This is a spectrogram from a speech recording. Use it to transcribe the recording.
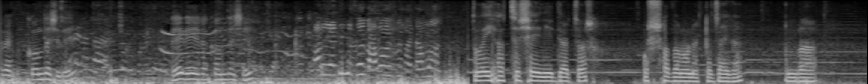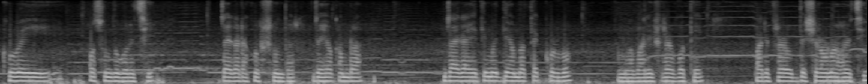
এটা কোন দেশে দে দে দে এটা কোন দেশে? তো এই হচ্ছে সেই নির্দারচর অসাধারণ একটা জায়গা। আমরা খুবই পছন্দ করেছি। জায়গাটা খুব সুন্দর। যাই হোক, আমরা জায়গা ইতিমধ্যে আমরা ত্যাগ করব। আমরা বাড়ি ফেরার পথে, বাড়ি ফেরার উদ্দেশ্যে রওনা হয়েছি।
